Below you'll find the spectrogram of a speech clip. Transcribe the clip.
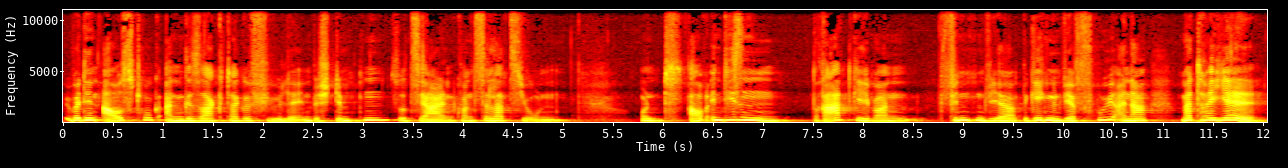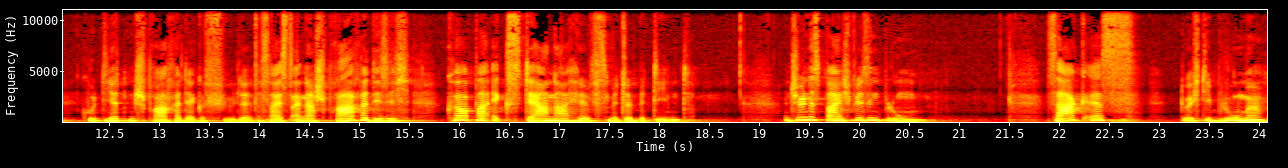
über den Ausdruck angesagter Gefühle in bestimmten sozialen Konstellationen. Und auch in diesen Ratgebern finden wir, begegnen wir früh einer materiell kodierten Sprache der Gefühle. Das heißt einer Sprache, die sich körperexterner Hilfsmittel bedient. Ein schönes Beispiel sind Blumen. Sag es durch die Blume,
